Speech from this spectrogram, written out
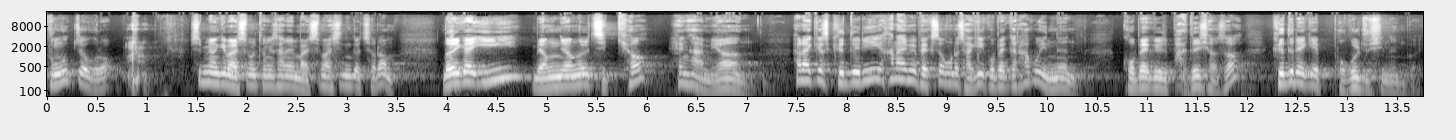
궁극적으로 신명기 말씀을 통해서 하나님 말씀하시는 것처럼 너희가 이 명령을 지켜 행하면 하나님께서 그들이 하나님의 백성으로 자기 고백을 하고 있는 고백을 받으셔서 그들에게 복을 주시는 거예요.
